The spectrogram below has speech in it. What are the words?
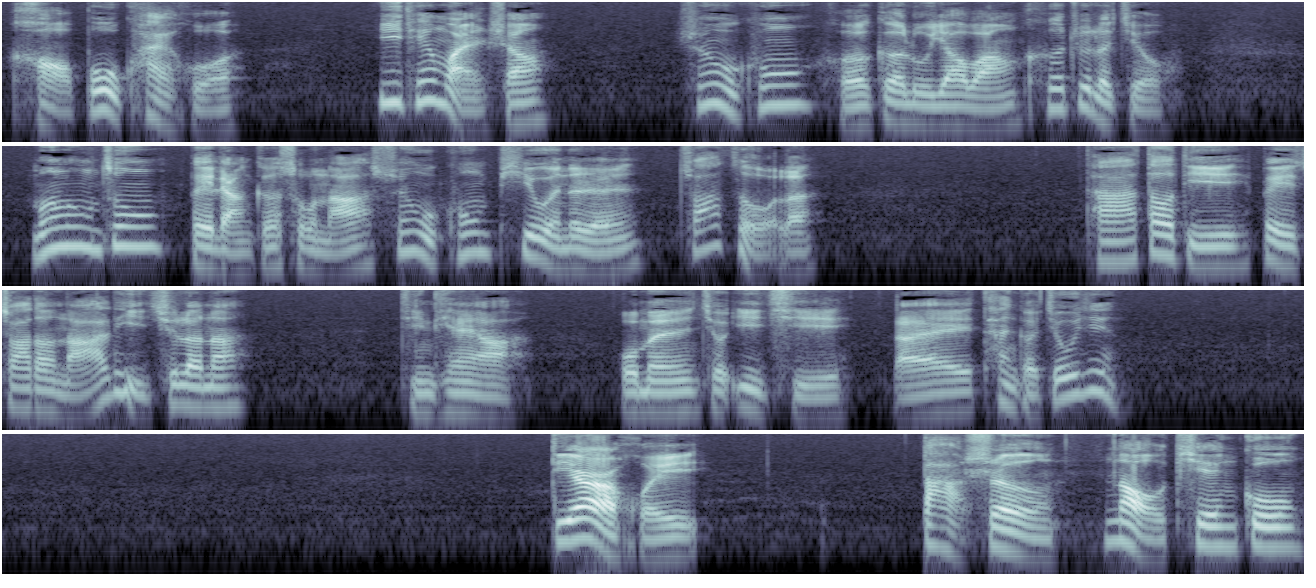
好不快活！一天晚上。孙悟空和各路妖王喝醉了酒，朦胧中被两个手拿孙悟空批文的人抓走了。他到底被抓到哪里去了呢？今天呀，我们就一起来探个究竟。第二回，大圣闹天宫，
